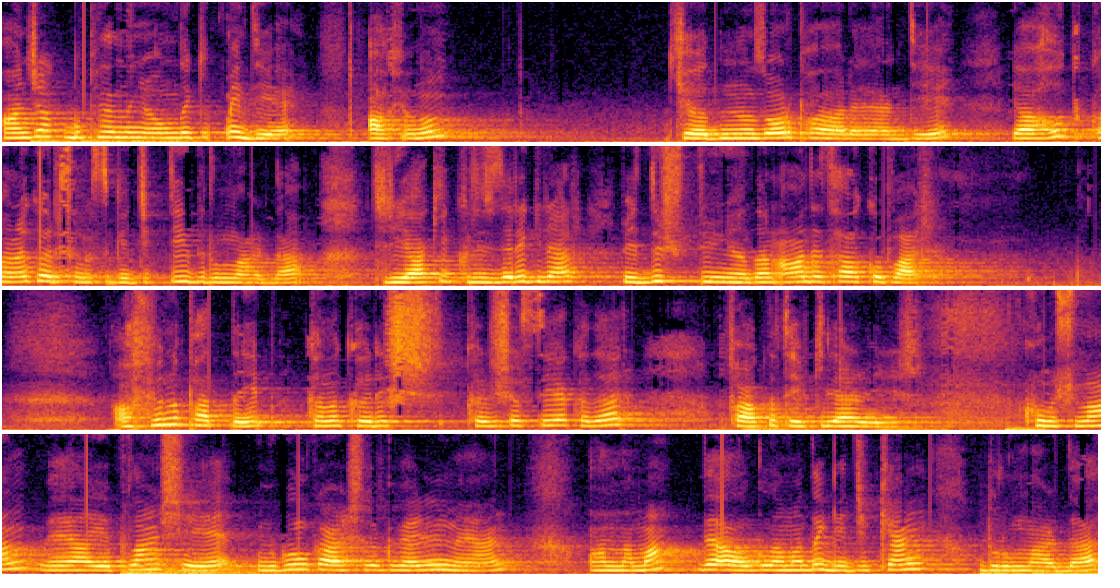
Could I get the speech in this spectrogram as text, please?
Ancak bu planın yolunda gitmediği, Afyon'un kağıdına zor pahalendiği yahut kana karışması geciktiği durumlarda tiryaki krizlere girer ve dış dünyadan adeta kopar. Afyonu patlayıp kana karış, karışasıya kadar farklı tepkiler verir. Konuşulan veya yapılan şeye uygun karşılık verilmeyen, anlama ve algılamada geciken durumlarda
